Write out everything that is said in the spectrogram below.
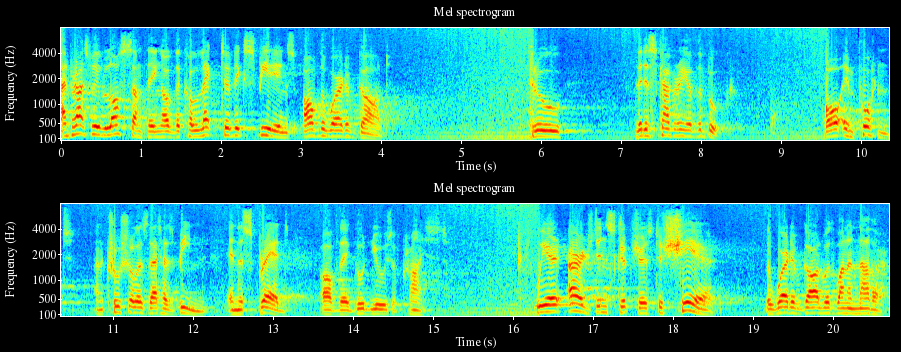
And perhaps we've lost something of the collective experience of the Word of God through the discovery of the book, or important and crucial as that has been in the spread of the good news of Christ. We are urged in Scriptures to share the Word of God with one another.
